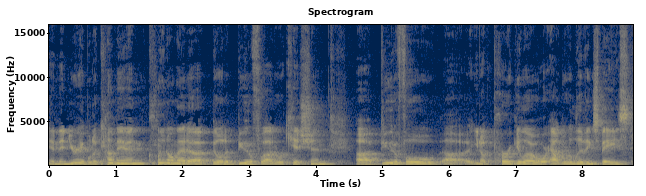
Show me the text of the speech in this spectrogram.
And then you're able to come in, clean all that up, build a beautiful outdoor kitchen, uh, beautiful uh, you know pergola or outdoor living space.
